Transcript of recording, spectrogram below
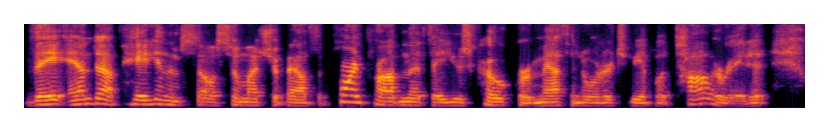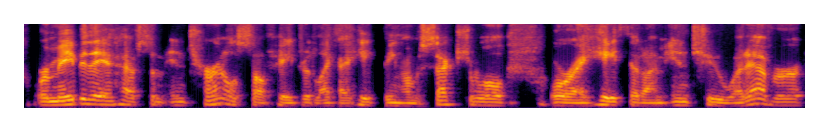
they end up hating themselves so much about the porn problem that they use coke or meth in order to be able to tolerate it or maybe they have some internal self-hatred like i hate being homosexual or i hate that i'm into whatever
